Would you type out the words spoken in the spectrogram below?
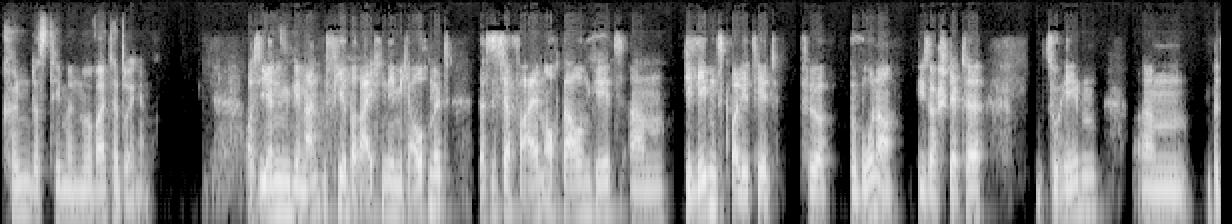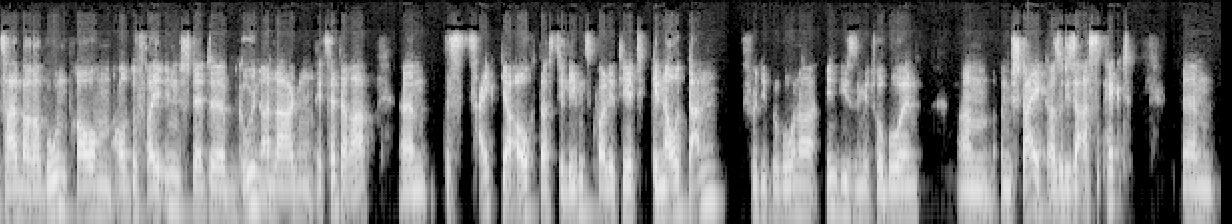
können das Thema nur weiterbringen. Aus Ihren genannten vier Bereichen nehme ich auch mit, dass es ja vor allem auch darum geht, ähm, die Lebensqualität für Bewohner dieser Städte zu heben. Ähm, bezahlbarer Wohnraum, autofreie Innenstädte, Grünanlagen etc. Ähm, das zeigt ja auch, dass die Lebensqualität genau dann für die Bewohner in diesen Metropolen ähm, steigt. Also dieser Aspekt, ähm,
